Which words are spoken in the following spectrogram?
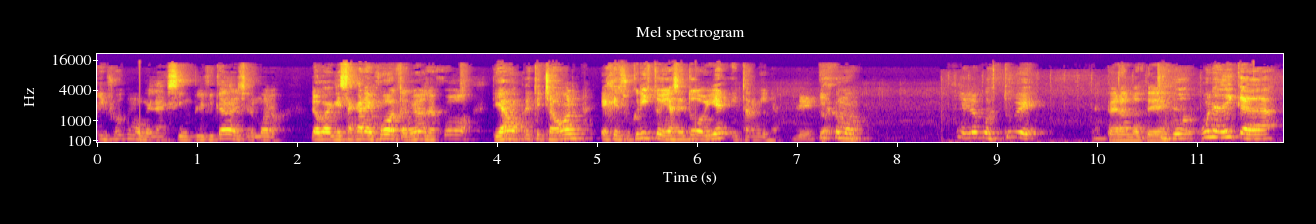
y fue como que la simplificaron y dijeron, bueno, lo que hay que sacar el juego, terminamos el juego, digamos que este chabón es Jesucristo y hace todo bien y termina. Y es como, el loco estuve Esperándote. tipo una década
